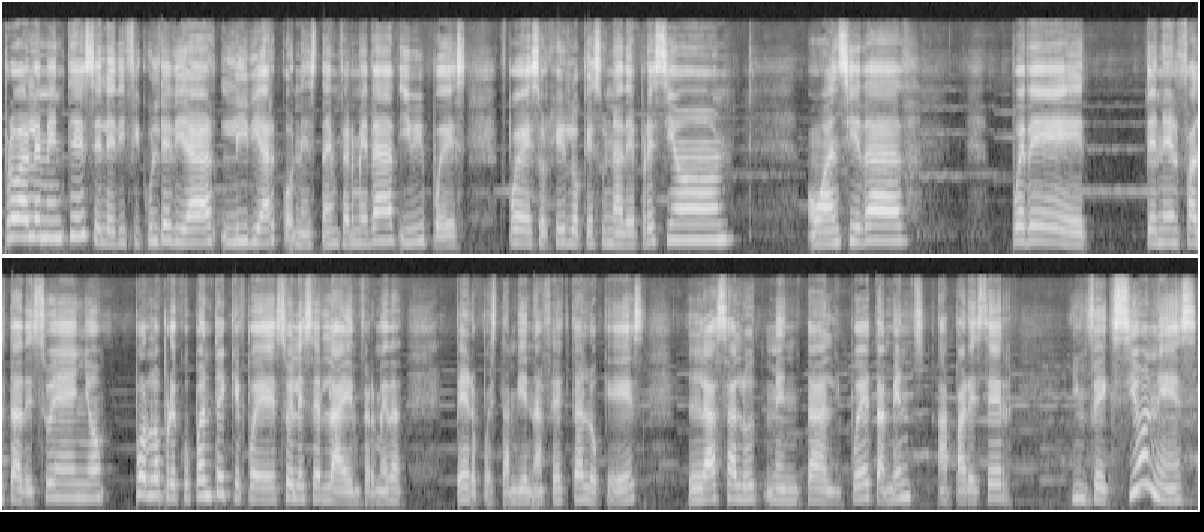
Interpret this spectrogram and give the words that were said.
probablemente se le dificulte lidiar, lidiar, con esta enfermedad y pues puede surgir lo que es una depresión o ansiedad, puede tener falta de sueño, por lo preocupante que pues suele ser la enfermedad, pero pues también afecta lo que es la salud mental y puede también aparecer infecciones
